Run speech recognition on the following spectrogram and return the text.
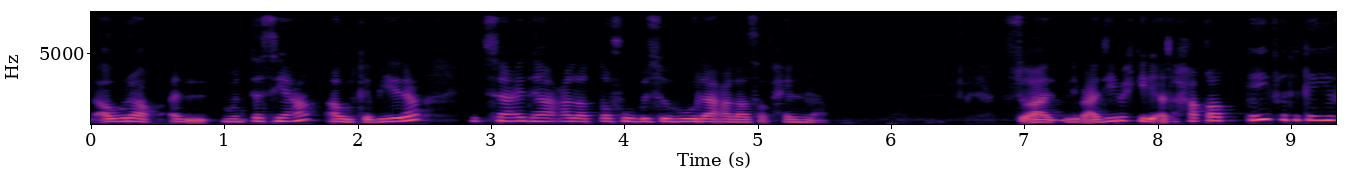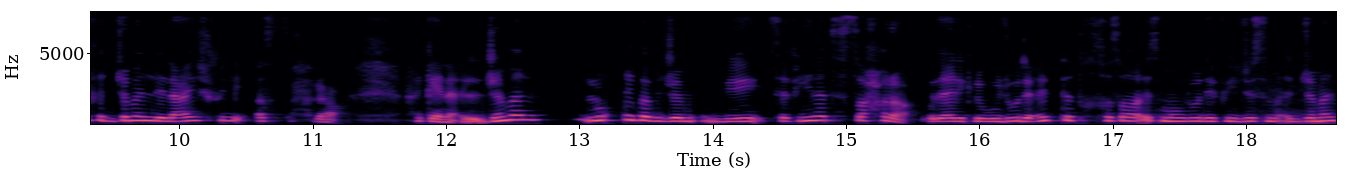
الأوراق المتسعة أو الكبيرة تساعدها على الطفو بسهولة على سطح الماء. السؤال اللي بعديه بحكي لي أتحقق كيف تكيف الجمل للعيش في الصحراء؟ حكينا الجمل لقب بسفينة الصحراء وذلك لوجود عدة خصائص موجودة في جسم الجمل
